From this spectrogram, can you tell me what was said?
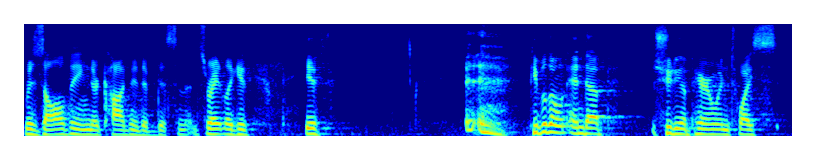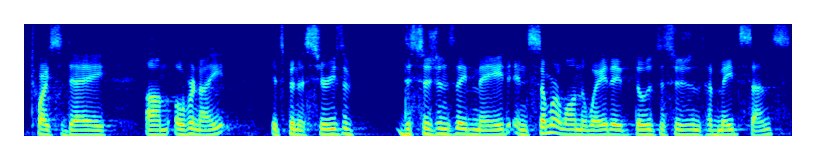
resolving their cognitive dissonance, right? Like if if people don't end up shooting up heroin twice twice a day um, overnight, it's been a series of decisions they've made, and somewhere along the way, those decisions have made sense,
